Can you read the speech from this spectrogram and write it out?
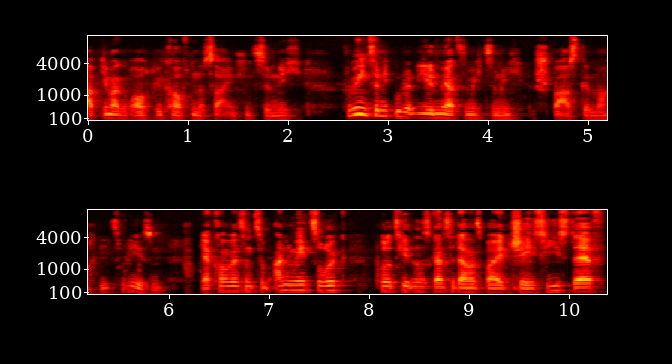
habe die mal gebraucht gekauft und das war eigentlich ein ziemlich, für mich ein ziemlich guter Deal. Mir hat es nämlich ziemlich Spaß gemacht, die zu lesen. Ja, kommen wir jetzt zum Anime zurück. Produziert ist das Ganze damals bei JC Staff.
